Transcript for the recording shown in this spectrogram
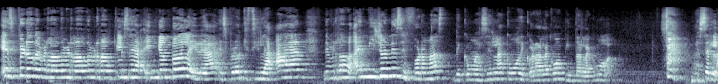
Espero de verdad, de verdad, de verdad que les haya encantado la idea. Espero que si la hagan, de verdad, hay millones de formas de cómo hacerla, cómo decorarla, cómo pintarla, cómo hacerla.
